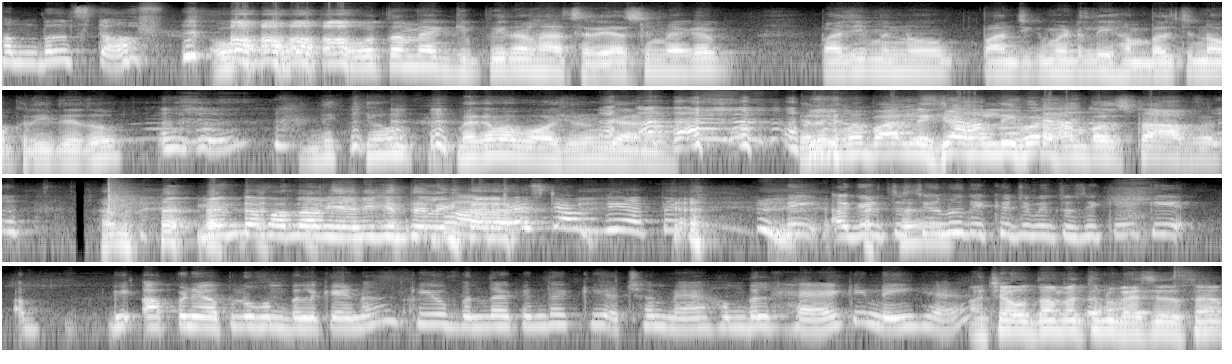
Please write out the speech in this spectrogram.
ਹੰਬਲ ਸਟਾਫ ਉਹ ਤਾਂ ਮੈਂ ਗਿੱਪੀ ਨਾਲ ਹੱਸ ਰਿਹਾ ਸੀ। ਮੈਂ ਕਿਹਾ ਭਾਜੀ ਮੈਨੂੰ 5 ਮਿੰਟ ਲਈ ਹੰਬਲ ਚ ਨੌਕਰੀ ਦੇ ਦਿਓ। ਨੇ ਕਿਉਂ? ਮੈਂ ਕਿਹਾ ਮੈਂ ਵਾਸ਼ਰੂਮ ਜਾਣਾ। ਕਹਿੰਦੇ ਮੈਂ ਬਾਹਰ ਲਿਖਿਆ ਓਨਲੀ ਫॉर ਹੰਬਲ ਸਟਾਫ ਮੈਨੂੰ ਤਾਂ ਪਤਾ ਵੀ ਨਹੀਂ ਕਿੱਥੇ ਲਿਖਿਆ ਰਿਹਾ ਸਟਾਫ ਵੀ ਆਤਾ ਨਹੀਂ ਅਗਰ ਤੁਸੀਂ ਉਹਨੂੰ ਦੇਖਿਓ ਜਿਵੇਂ ਤੁਸੀਂ ਕਿਹਾ ਕਿ ਵੀ ਆਪਣੇ ਆਪ ਨੂੰ ਹੰਬਲ ਕਹਿਣਾ ਕਿ ਉਹ ਬੰਦਾ ਕਹਿੰਦਾ ਕਿ ਅੱਛਾ ਮੈਂ ਹੰਬਲ ਹੈ ਕਿ ਨਹੀਂ ਹੈ? ਅੱਛਾ ਉਦਾਂ ਮੈਂ ਤੁਹਾਨੂੰ ਵੈਸੇ ਦੱਸਾਂ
